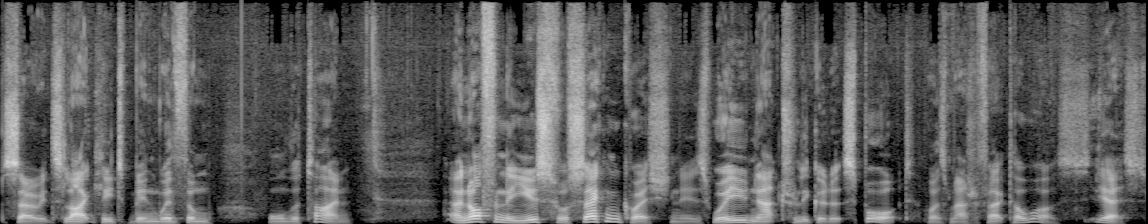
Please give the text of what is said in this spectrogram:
So it's likely to have been with them all the time. And often a useful second question is, were you naturally good at sport? Well, as a matter of fact, I was, yes.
